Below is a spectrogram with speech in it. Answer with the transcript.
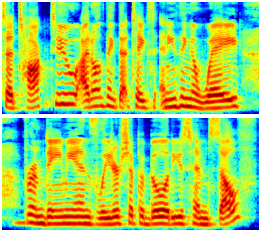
to talk to, I don't think that takes anything away from Damian's leadership abilities himself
